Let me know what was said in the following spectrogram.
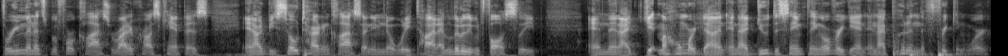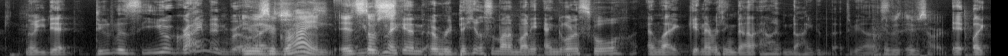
three minutes before class, right across campus, and I'd be so tired in class I didn't even know what he taught. I literally would fall asleep. And then I'd get my homework done, and I'd do the same thing over again, and I put in the freaking work. no, you did. Dude was you were grinding, bro. It was Like, a grind. It's he was making a ridiculous amount of money and going to school and like getting everything done. I don't even know how you did that to be honest. It was, it was hard. it like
